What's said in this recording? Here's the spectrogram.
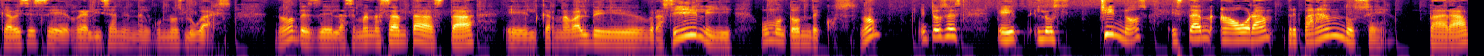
que a veces se realizan en algunos lugares. ¿no? Desde la Semana Santa hasta el Carnaval de Brasil y un montón de cosas, ¿no? Entonces, eh, los chinos están ahora preparándose para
